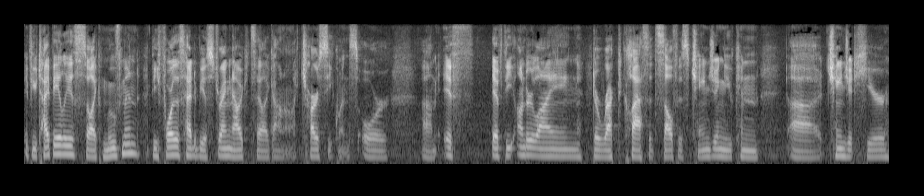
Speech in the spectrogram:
if you type alias, so like movement, before this had to be a string, now we could say like, I don't know, like char sequence, or um, if if the underlying direct class itself is changing, you can uh, change it here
